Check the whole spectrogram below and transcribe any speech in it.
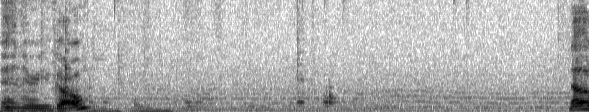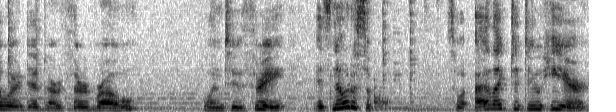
And there you go. Now that we did our third row, one, two, three, it's noticeable. So what I like to do here,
